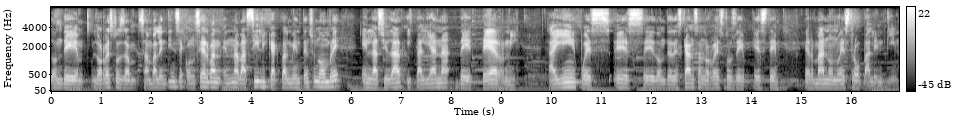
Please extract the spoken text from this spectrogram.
donde los restos de San Valentín se conservan en una basílica actualmente en su nombre en la ciudad italiana de Terni. Ahí pues es eh, donde descansan los restos de este hermano nuestro Valentín.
